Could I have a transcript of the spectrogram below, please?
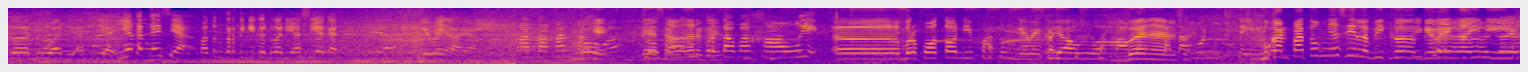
kedua di Asia. Iya kan guys ya? Patung tertinggi kedua di Asia kan? Iya. GWK ya. Katakan bahwa DSLR, baru guys. pertama kali eh, berfoto di patung GWK Ya ini Allah. selama Bener. 4 tahun stay di Bukan patungnya sih, lebih ke Lebih ke GWK ini. GWK.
